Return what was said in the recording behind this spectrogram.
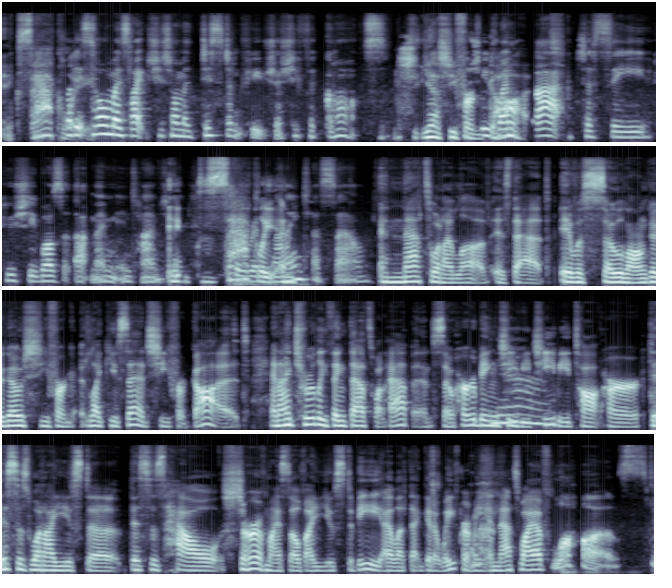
Exactly. But it's almost like she's from a distant future. She forgot. She, yeah, she forgot. She went back to see who she was at that moment in time to, to Exactly. And herself. And that's what I love is that it was so long ago she forgot like you said she forgot and I truly think that's what happened. So her being chibi chibi taught her this is what I used to this is how sure of myself I used to be. I let that get away from me and that's why I've lost.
